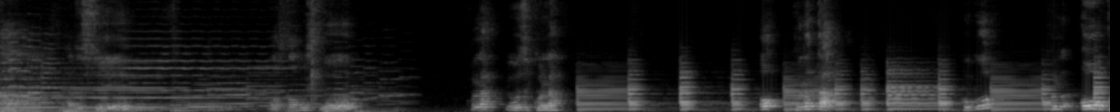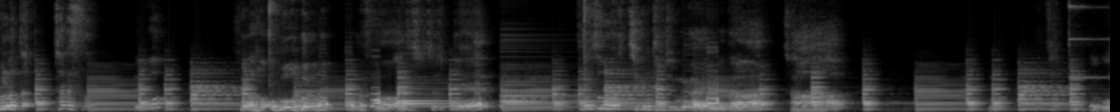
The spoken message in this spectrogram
아, 아저씨. 어 서비스. 골라 요것을 골라. 어 골랐다. 그거 골라 오 골랐다. 잘했어. 이거? 오 골랐어. 아저씨 쳐줄게. 선수 지금 뒤집는 거 아닙니다. 자. 음, 자,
